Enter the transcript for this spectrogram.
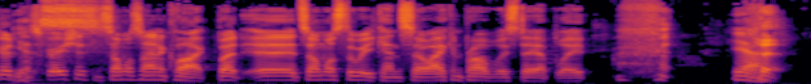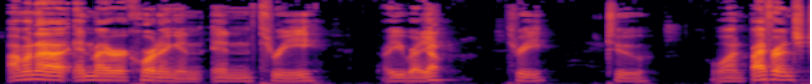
goodness Yes. gracious, it's almost nine o'clock, but uh, it's almost the weekend, so I can probably stay up late. Yeah. I'm gonna end my recording in in three. Are you ready? Yep. Three, two, one. Bye, Fringe.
